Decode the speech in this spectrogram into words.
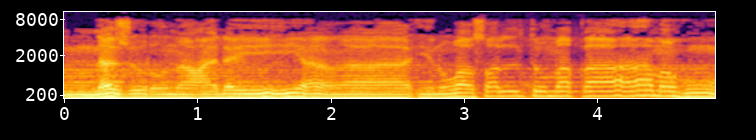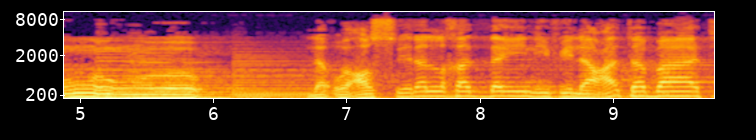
نزر علي إن وصلت مقامه لأعصر الخدين في العتبات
